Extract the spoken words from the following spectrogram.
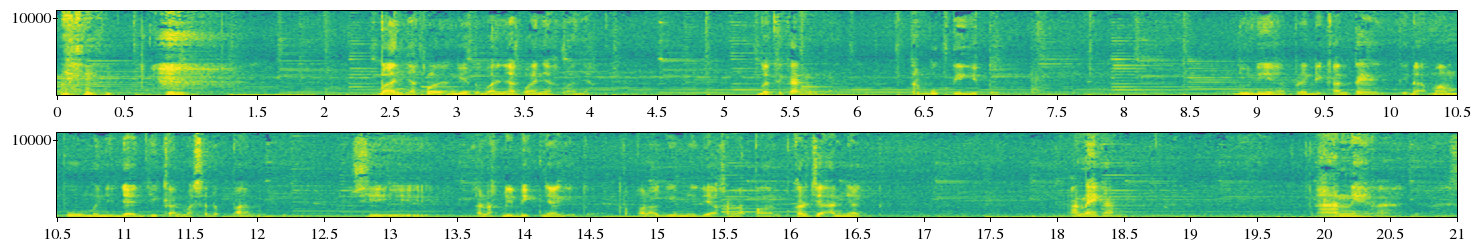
banyak loh yang gitu banyak banyak banyak. Berarti kan terbukti gitu. Dunia pendidikan teh tidak mampu menjanjikan masa depan si anak didiknya gitu apalagi menyediakan lapangan pekerjaannya gitu. Aneh kan? Aneh lah jelas.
